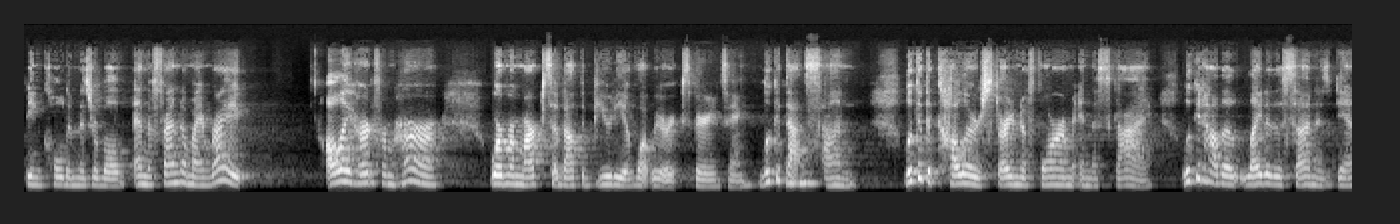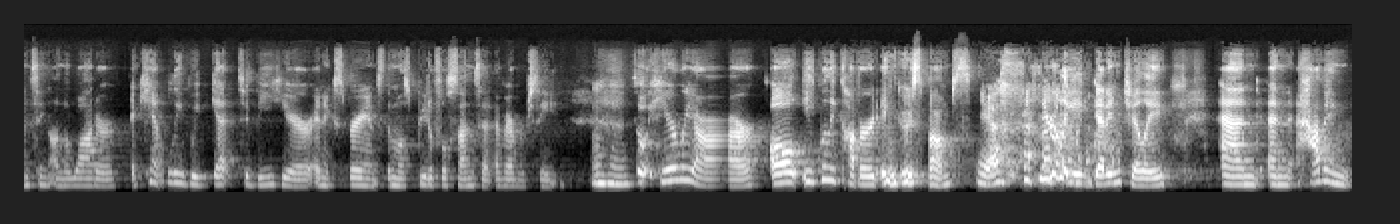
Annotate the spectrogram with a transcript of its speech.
being cold and miserable. And the friend on my right, all I heard from her were remarks about the beauty of what we were experiencing. Look at that mm-hmm. sun. Look at the colors starting to form in the sky. Look at how the light of the sun is dancing on the water. I can't believe we get to be here and experience the most beautiful sunset I've ever seen. Mm-hmm. So here we are, all equally covered in goosebumps. Yeah. clearly getting chilly and and having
